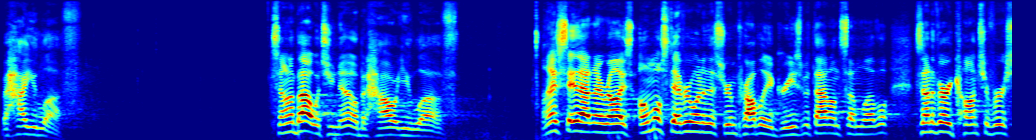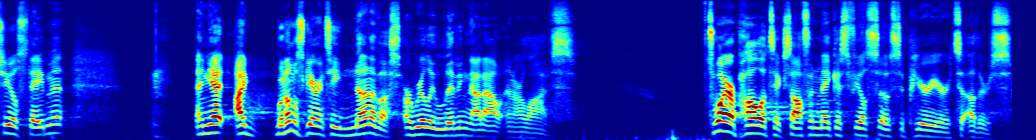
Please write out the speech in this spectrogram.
but how you love. It's not about what you know, but how you love. And I say that and I realize almost everyone in this room probably agrees with that on some level. It's not a very controversial statement. And yet, I would almost guarantee none of us are really living that out in our lives. It's why our politics often make us feel so superior to others.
